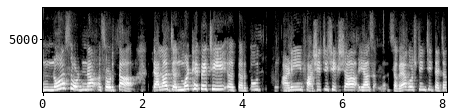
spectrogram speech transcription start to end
न सोडण्या सोडता त्याला जन्मठेपेची तरतूद आणि फाशीची शिक्षा या सगळ्या गोष्टींची त्याच्यात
